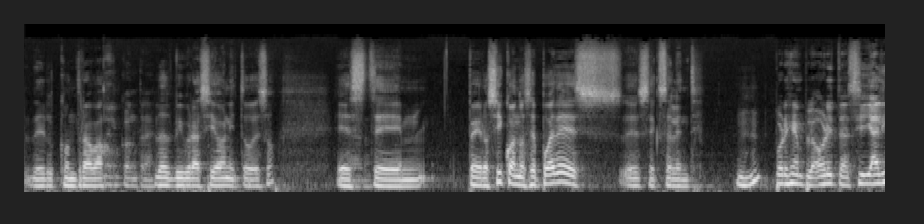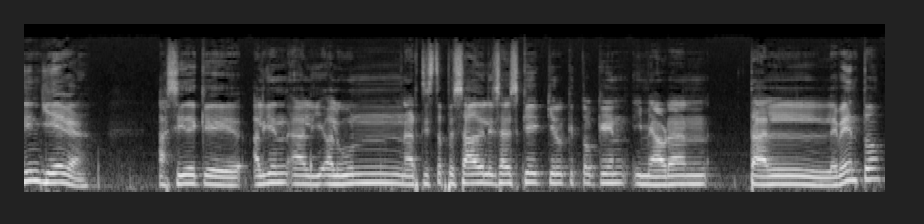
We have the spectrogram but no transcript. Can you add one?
del contrabajo, contra. la vibración y todo eso. Este, pero sí, cuando se puede es, es excelente. Por ejemplo, ahorita, si alguien llega así de que alguien, al- algún artista pesado y le dice, ¿sabes qué? Quiero que toquen y me abran tal evento.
